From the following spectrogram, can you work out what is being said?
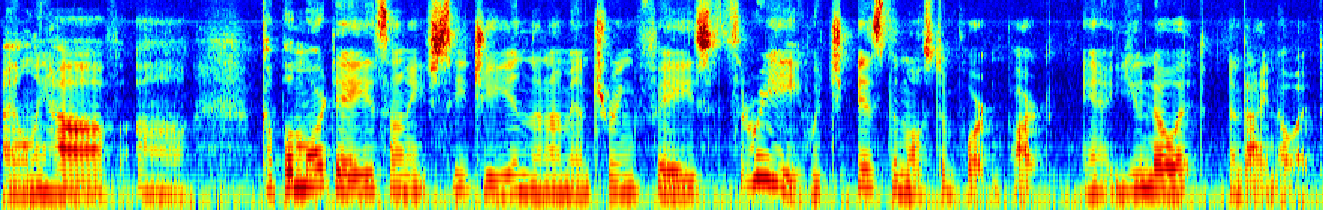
I only have uh, a couple more days on HCG and then I'm entering phase three, which is the most important part. And you know it and I know it.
